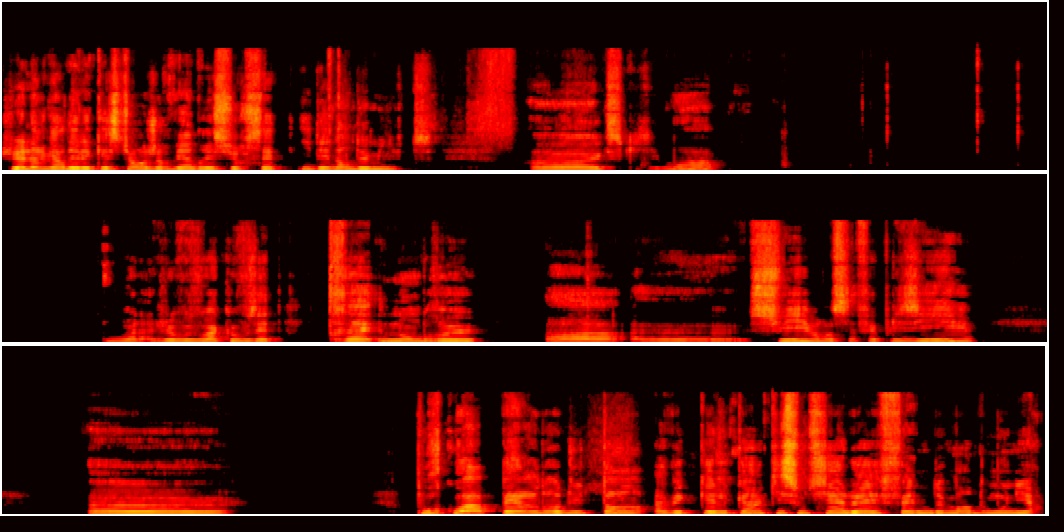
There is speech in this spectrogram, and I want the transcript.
je vais aller regarder les questions et je reviendrai sur cette idée dans deux minutes. Euh, excusez-moi. Voilà, je vous vois que vous êtes très nombreux à euh, suivre, ça fait plaisir. pourquoi perdre du temps avec quelqu'un qui soutient le FN demande Mounia.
